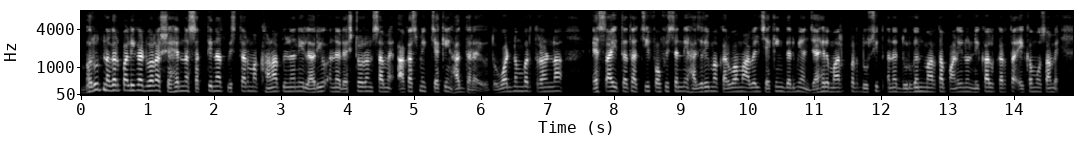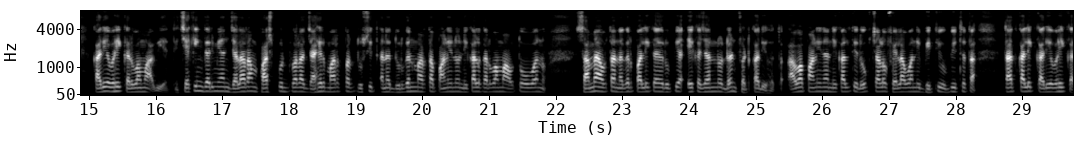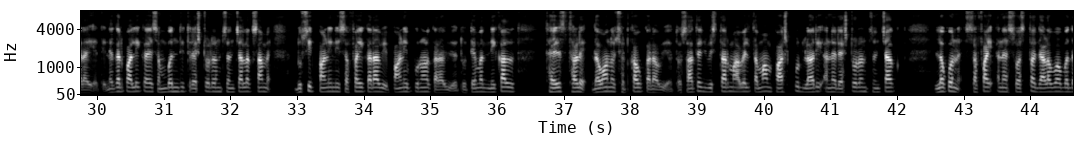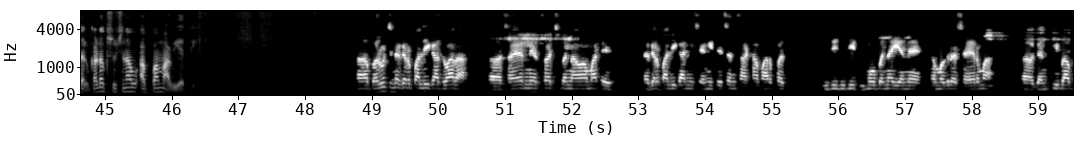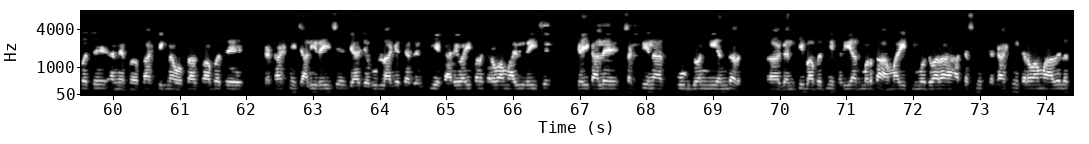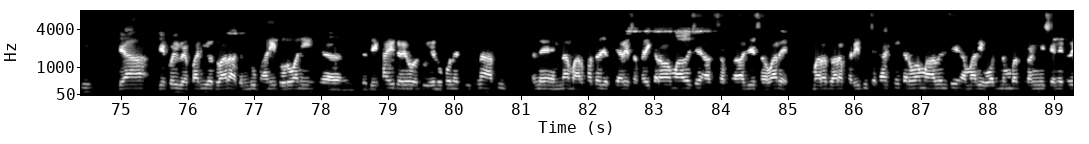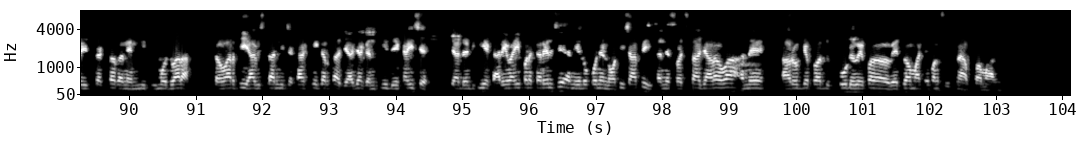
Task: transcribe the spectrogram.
ભરૂચ નગરપાલિકા દ્વારા શહેરના શક્તિનાથ વિસ્તારમાં ખાણાપીણાની લારીઓ અને રેસ્ટોરન્ટ સામે આકસ્મિક ચેકિંગ હાથ ધરાયું હતું. વોર્ડ નંબર ત્રણના એસઆઈ તથા ચીફ ઓફિસરની હાજરીમાં કરવામાં આવેલ ચેકિંગ દરમિયાન જાહેર માર્ગ પર દૂષિત અને દુર્ગંધ મારતા પાણીનો નિકાલ કરતા એકમો સામે કાર્યવાહી કરવામાં આવી હતી. ચેકિંગ દરમિયાન જલારામ ફાસ્ટફૂડ દ્વારા જાહેર માર્ગ પર દૂષિત અને દુર્ગંધ મારતા પાણીનો નિકાલ કરવામાં આવતો હોવાનું સામે આવતા નગરપાલિકાએ રૂપિયા એક હજારનો દંડ ફટકાર્યો હતો. આવા પાણીના નિકાલથી રોગચાળો ફેલાવવાની ભીતિ ઊભી થતાં તાત્કાલિક કાર્યવાહી કરાઈ હતી. નગરપાલિકાએ સંબંધિત રેસ્ટોરન્ટ સંચાલક સામે દૂષિત પાણીની સફાઈ કરાવી પાણી પૂરણ કરાવ્યું હતું. તેમજ નિકાલ થયેલ સ્થળે દવાનો છંટકાવ કરાવ્યો હતો. સાથે જ વિસ્તારમાં આવેલ તમામ ફાસ્ટફૂડ લારી અને રેસ્ટોરન્ટ સંચાલકોને સફાઈ અને સ્વચ્છતા જાળવવા બદલ કડક સૂચનાઓ આપવામાં આવી હતી. ભરૂચ નગરપાલિકા દ્વારા શહેરને સ્વચ્છ બનાવવા માટે નગરપાલિકાની સેનિટેશન શાખા મારફત જુદી જુદી ટીમો બનાવી અને સમગ્ર શહેરમાં ગંદકી બાબતે અને પ્લાસ્ટિકના વપરાશ બાબતે ચકાસણી ચાલી રહી છે, જ્યાં જરૂર લાગે ત્યાં દંડકીય કાર્યવાહી પણ કરવામાં આવી રહી છે. ગઈકાલે શક્તિનાથ ફૂડ ઝોનની અંદર ગંદકી બાબતની ફરિયાદ મળતા અમારી ટીમો દ્વારા આકસ્મિક ચકાસણી કરવામાં આવેલ હતી. જ્યાં જે કોઈ વેપારીઓ દ્વારા ગંદુ પાણી ઢોળવાની દેખાઈ રહ્યો હતું, એ લોકોને સૂચના આપી અને એમના મારફત જ અત્યારે સફાઈ કરવામાં આવે છે. આજે સવારે અમારા દ્વારા ફરીથી ચકાસણી કરવામાં આવેલ છે. અમારી વોર્ડ નંબર ત્રણની સેનેટરી ઇન્સ્પેક્ટર અને એમની ટીમો દ્વારા સવારથી આ વિસ્તારની ચકાસણી કરતા જ્યાં જ્યાં ગંદકી દેખાય છે, ત્યાં દંડકીય કાર્યવાહી પણ કરેલ છે અને એ લોકોને નોટિસ આપી અને સ્વચ્છતા જાળવવા અને આરોગ્યપ્રદ ફૂડ વેચવા માટે પણ સૂચના આપવામાં આવી.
